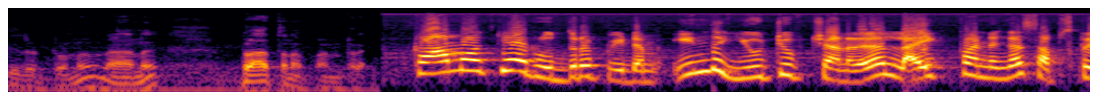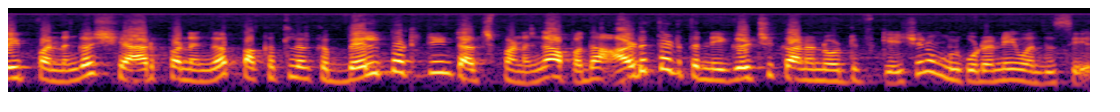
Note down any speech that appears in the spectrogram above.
தீரட்டும்னு நான் பிரார்த்தனை பண்ணுறேன் காமாக்கியா ருத்ரபீடம். இந்த யூடியூப் சேனலை லைக் பண்ணுங்க சப்ஸ்கிரைப் பண்ணுங்க ஷேர் பண்ணுங்க. பக்கத்தில் இருக்க பெல் பட்டனையும் டச் பண்ணுங்க. அப்பதான் அடுத்தடுத்த நிகழ்ச்சிக்கான நோட்டிஃபிகேஷன் உங்களுக்கு உடனே வந்து சேரும்.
